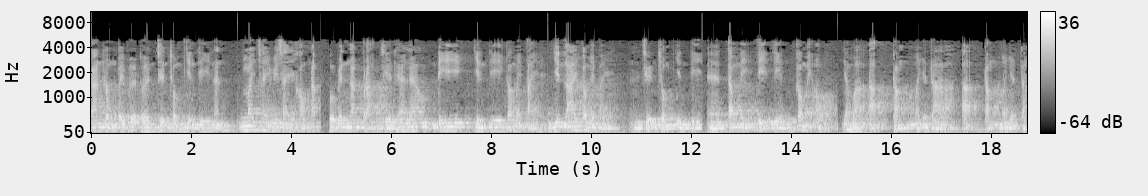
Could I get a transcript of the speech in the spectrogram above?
การหลงไปเพลิดเพลินชื่นชมยินดีนั้น ไม่ใช่วิสัยของนัก ผู้เป็นนักปราชญ์เสียแท้แล้ว ดียินดีก็ไม่ไป ยินร้ายก็ไม่ไป ชื่นชมยินดีตำหนิตีเตียนก็ไม่เอาอย่าว่าอะตัมมยตาอะตัมมยตา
